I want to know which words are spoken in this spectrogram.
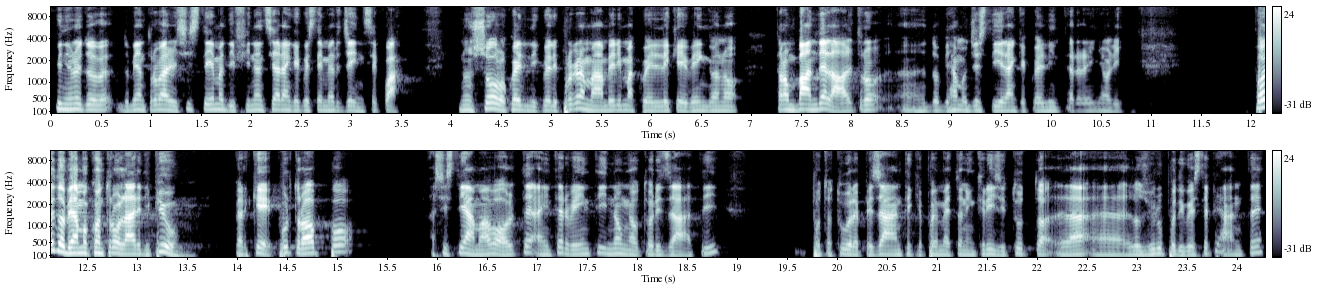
Quindi noi dov dobbiamo trovare il sistema di finanziare anche queste emergenze qua, non solo quelli, quelli programmabili, ma quelle che vengono tra un bando e l'altro, eh, dobbiamo gestire anche quell'interregno lì. Poi dobbiamo controllare di più, perché purtroppo assistiamo a volte a interventi non autorizzati, potature pesanti che poi mettono in crisi tutto la, eh, lo sviluppo di queste piante,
